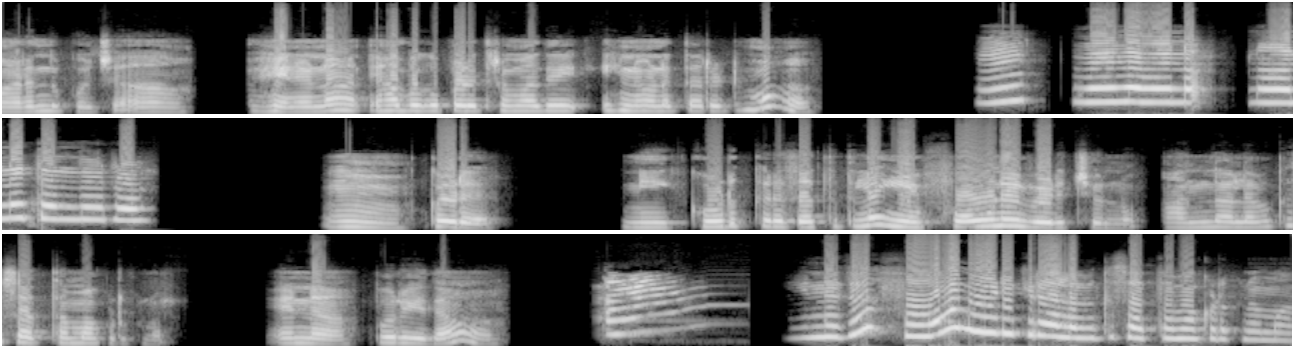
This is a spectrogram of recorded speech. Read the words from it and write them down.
மறந்து போச்சா? வேணும்னா ஞாபகப்படுத்துற மாதிரி இன்னொன்று தரட்டுமா? ம், கொடு. நீ கொடுக்குற சத்தத்தில் என் ஃபோனை வெடிச்சிடணும். அந்த அளவுக்கு சத்தமா கொடுக்கணும். என்ன? புரியுதா? என்னது ஃபோன் வெடிக்கிற அளவுக்கு சத்தமா கொடுக்கணுமா?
